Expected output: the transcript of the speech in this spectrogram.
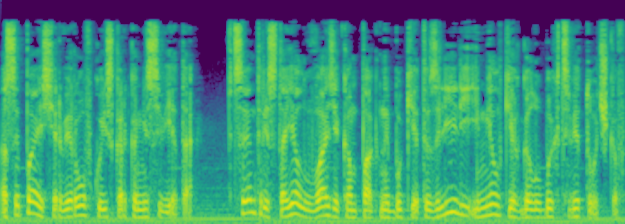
осыпая сервировку искорками света – в центре стоял в вазе компактный букет из лилий и мелких голубых цветочков.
